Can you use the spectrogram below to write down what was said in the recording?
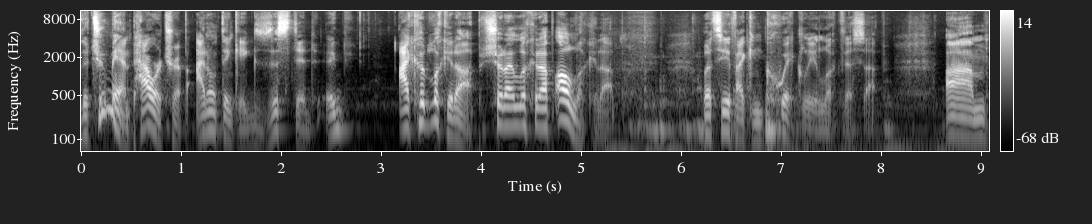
The two man power trip, I don't think existed. I could look it up. Should I look it up? I'll look it up. Let's see if I can quickly look this up. Um,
